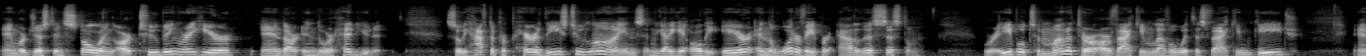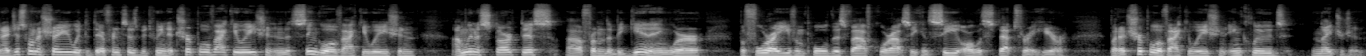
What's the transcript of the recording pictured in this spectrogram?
and we're just installing our tubing right here and our indoor head unit. So we have to prepare these two lines and we got to get all the air and the water vapor out of this system. We're able to monitor our vacuum level with this vacuum gauge. And I just want to show you what the difference is between a triple evacuation and a single evacuation. I'm going to start this uh, from the beginning where before I even pull this valve core out so you can see all the steps right here. But a triple evacuation includes nitrogen.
